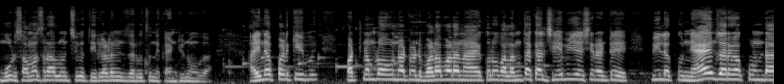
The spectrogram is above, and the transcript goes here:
మూడు సంవత్సరాల నుంచి తిరగడం జరుగుతుంది కంటిన్యూగా. అయినప్పటికీ పట్టణంలో ఉన్నటువంటి బడబడ నాయకులు వాళ్ళంతా కలిసి ఏమి చేశారంటే వీళ్ళకు న్యాయం జరగకుండా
